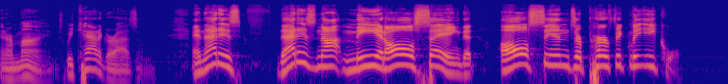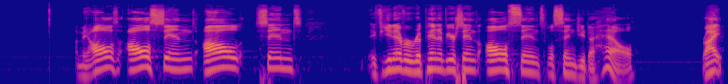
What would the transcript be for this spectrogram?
in our minds. We categorize them. And that is that is not me at all saying that all sins are perfectly equal. I mean, all, all sins, all sins, if you never repent of your sins, all sins will send you to hell, right?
